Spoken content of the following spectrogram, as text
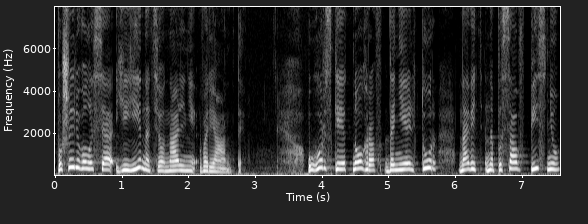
поширювалися її національні варіанти. Угорський етнограф Даніель Тур навіть написав пісню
